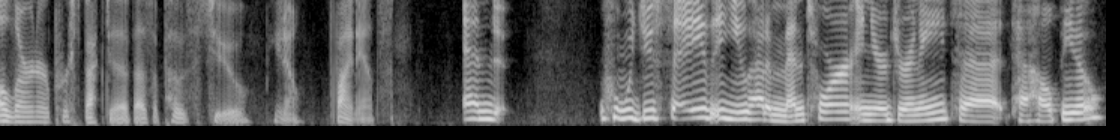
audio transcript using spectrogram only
a learner perspective as opposed to, you know, finance. And would you say that you had a mentor in your journey to to help you?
